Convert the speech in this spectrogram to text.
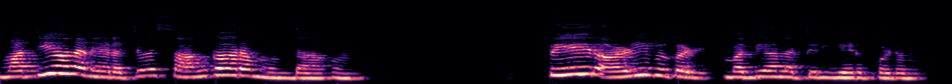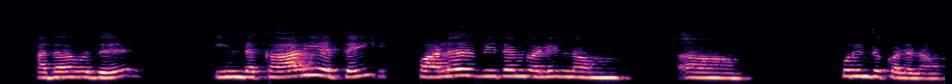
மத்தியான நேரத்தில் சங்காரம் உண்டாகும். பேர் அழிவுகள் மத்தியானத்தில் ஏற்படும். அதாவது இந்த காரியத்தை பல விதங்களில் நாம் ஆஹ் புரிந்து கொள்ளலாம்.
